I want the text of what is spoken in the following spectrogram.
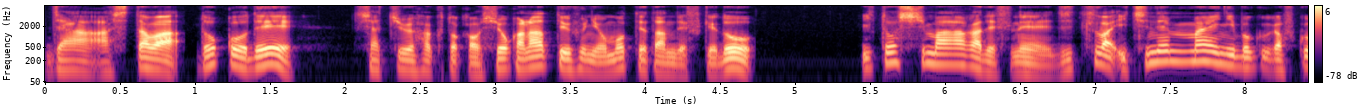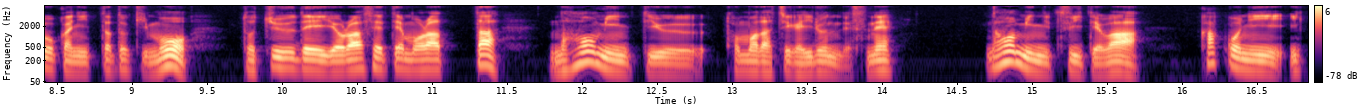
じゃあ明日はどこで車中泊とかをしようかなっていうふうに思ってたんですけど、糸島がですね、実は1年前に僕が福岡に行った時も、途中で寄らせてもらったナオミンっていう友達がいるんですね。ナオミンについては、過去に1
